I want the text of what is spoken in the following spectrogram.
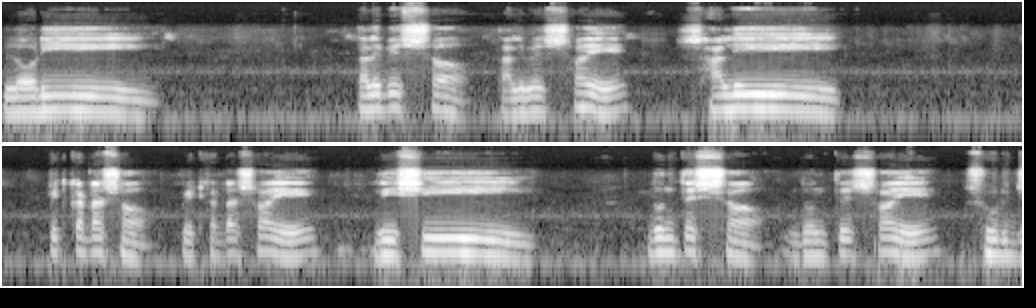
লরি তালিবেশ্ব তালিবেশ্বয়ে শালিক পেটকাটা স, পেটকাটা ঋষি। দন্তেশ্ব, দন্তেশ্বয়ে সূর্য,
